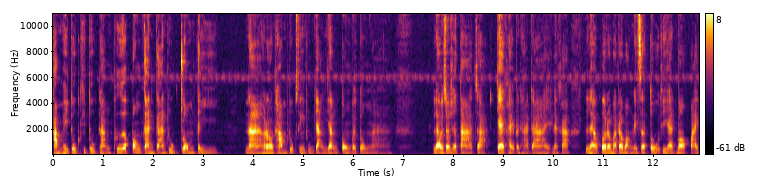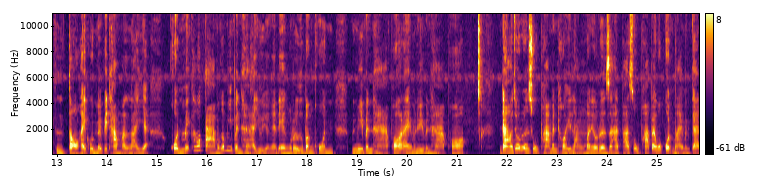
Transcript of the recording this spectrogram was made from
ทำให้ถูกทิศถูกทางเพื่อป้องกันการถูกโจมตีนะเราทำทุกสิ่งทุกอย่างอย่างตรงไปตรงมา แล้วเจ้าชะตาจะแก้ไขปัญหาได้นะคะ แล้วก็ระมัดระวังในศัตรูที่แอดบอกไป คือต่อให้คุณไม่ไปทำอะไรอะ่ะคนไม่เข้าตามันก็มีปัญหาอยู่อย่างนั้นเอง หรือบางคนมันมีปัญหาเพราะอะไรมันมีปัญหาเพราะ ดาวเจ้าเรือนสู่พระมันถอยหลังมาในเรือนสหัสพระสู่พระแปลว่ากฎหมายเหมือนกัน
